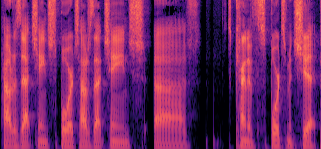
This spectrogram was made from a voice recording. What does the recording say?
how does that change sports? How does that change uh, kind of sportsmanship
